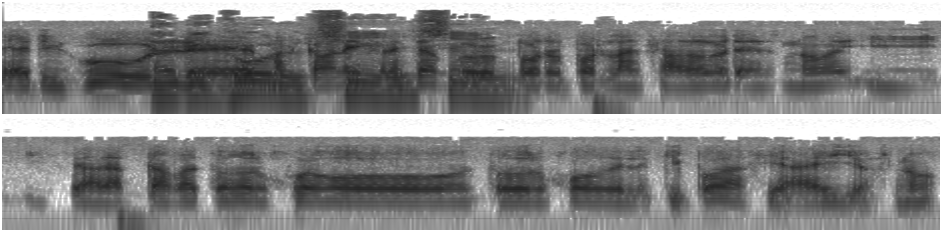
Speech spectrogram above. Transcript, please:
Eric Gould, Eric eh, Gould, marcaban sí, la diferencia sí. por, por, por lanzadores no y, y se adaptaba todo el juego todo el juego del equipo hacia ellos no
